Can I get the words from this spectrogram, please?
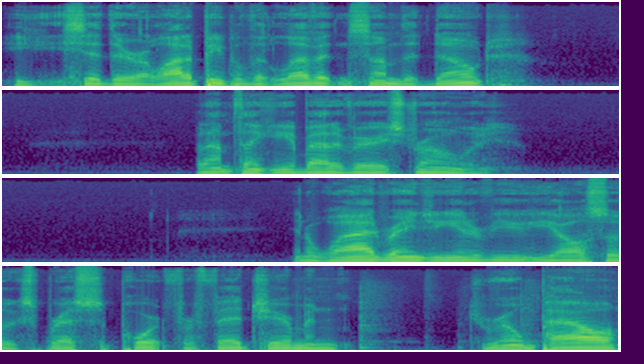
He, he said there are a lot of people that love it and some that don't, but I'm thinking about it very strongly. In a wide ranging interview, he also expressed support for Fed Chairman Jerome Powell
